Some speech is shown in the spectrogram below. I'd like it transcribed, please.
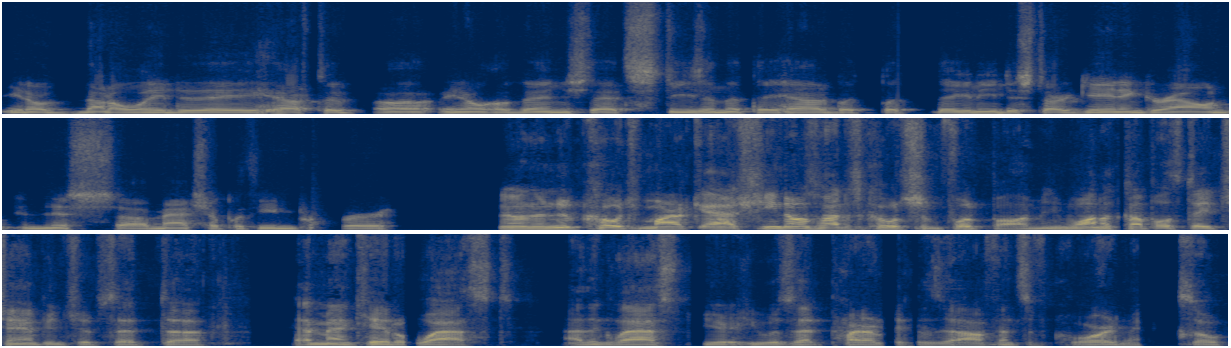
you know, not only do they have to, uh, you know, avenge that season that they had, but but they need to start gaining ground in this uh, matchup with Eden Prairie. You know, the new coach Mark Esch, he knows how to coach some football. I mean, he won a couple of state championships at uh, at Mankato West. I think last year he was at Prior Lake as the offensive coordinator. So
